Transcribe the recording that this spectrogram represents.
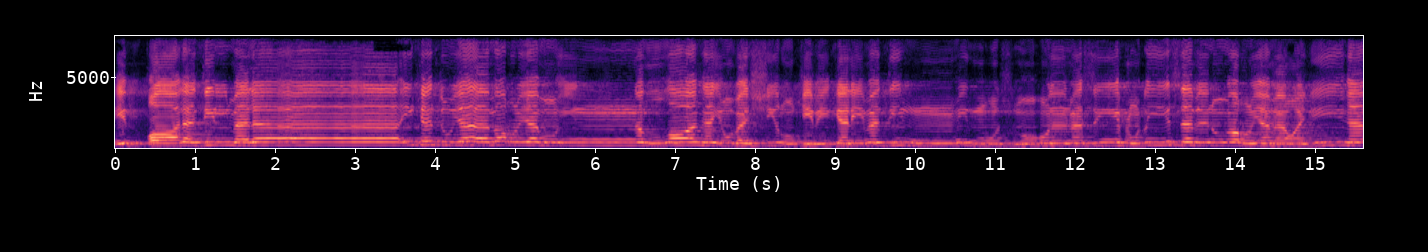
إذ قالت الملائكة يا مريم إن الله يبشرك بكلمة المسيح عيسى بن مريم وجيها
